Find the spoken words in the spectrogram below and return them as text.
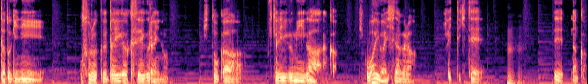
た時に、おそらく大学生ぐらいの人が、二人組がなんか、結構ワイワイしながら入ってきて、うんうん。で、なんか、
